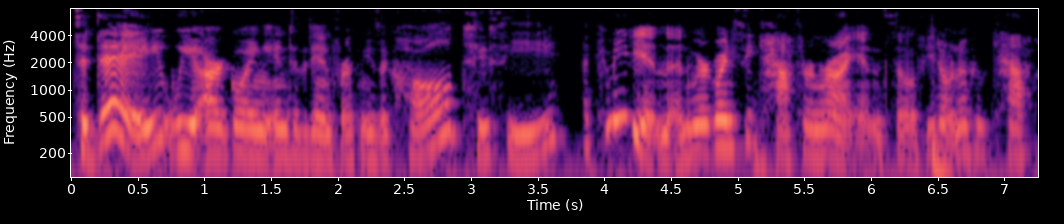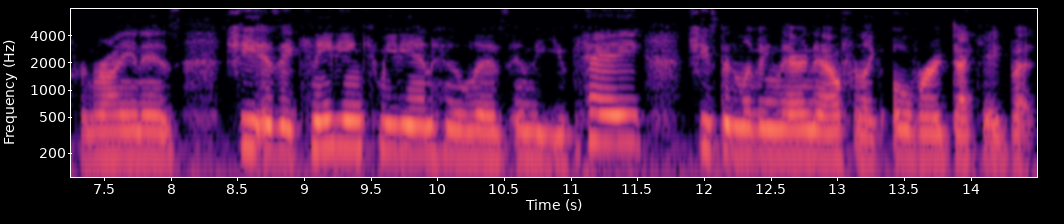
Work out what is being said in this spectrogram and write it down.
Today, we are going into the Danforth Music Hall to see a comedian, and we're going to see Katherine Ryan. So if you don't know who Katherine Ryan is, she is a Canadian comedian who lives in the UK. She's been living there now for like over a decade, but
